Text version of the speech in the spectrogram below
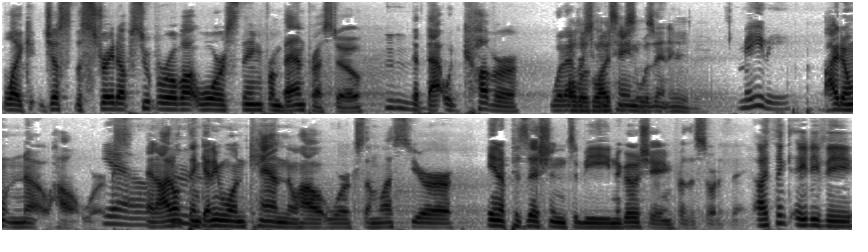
like just the straight up Super Robot Wars thing from Banpresto, mm-hmm. that that would cover whatever's contained licenses. within it. maybe. Maybe. I don't know how it works. Yeah. And I don't think Hmm. anyone can know how it works unless you're in a position to be negotiating for this sort of thing. I think ADV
